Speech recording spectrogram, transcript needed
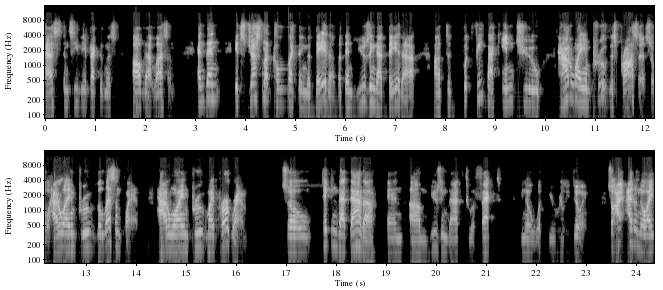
tests and see the effectiveness of that lesson. And then it's just not collecting the data, but then using that data uh, to put feedback into how do I improve this process? So, how do I improve the lesson plan? How do I improve my program? So, taking that data and um, using that to affect, you know, what you're really doing. So, I, I don't know. I,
